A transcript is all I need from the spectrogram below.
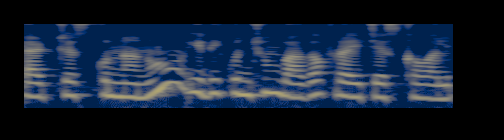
యాడ్ చేసుకున్నాను. ఇది కొంచెం బాగా ఫ్రై చేసుకోవాలి.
